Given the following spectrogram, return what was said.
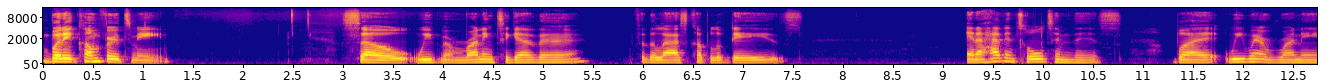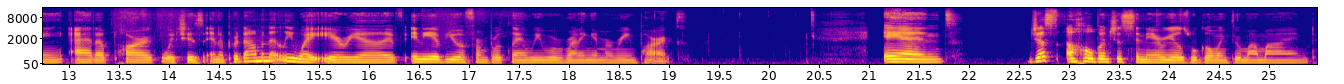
but it comforts me. So, we've been running together for the last couple of days. And I haven't told him this, but we went running at a park which is in a predominantly white area. If any of you are from Brooklyn, we were running in Marine Park. And just a whole bunch of scenarios were going through my mind.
